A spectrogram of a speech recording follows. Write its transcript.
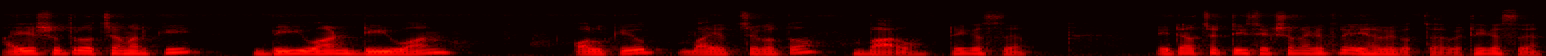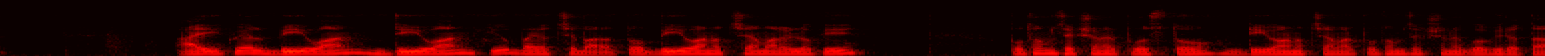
আই এর সূত্র হচ্ছে আমার কি? B one D one all cube by হচ্ছে কত? বারো, ঠিক আছে? এটা হচ্ছে টি সেকশনের ক্ষেত্রে এইভাবে করতে হবে, ঠিক আছে? I equal B one D one cube by হচ্ছে বারো। তো বি ওয়ান হচ্ছে আমার হলো কি? প্রথম সেকশনের প্রস্থ ডি ওয়ান হচ্ছে আমার প্রথম সেকশনের গভীরতা।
